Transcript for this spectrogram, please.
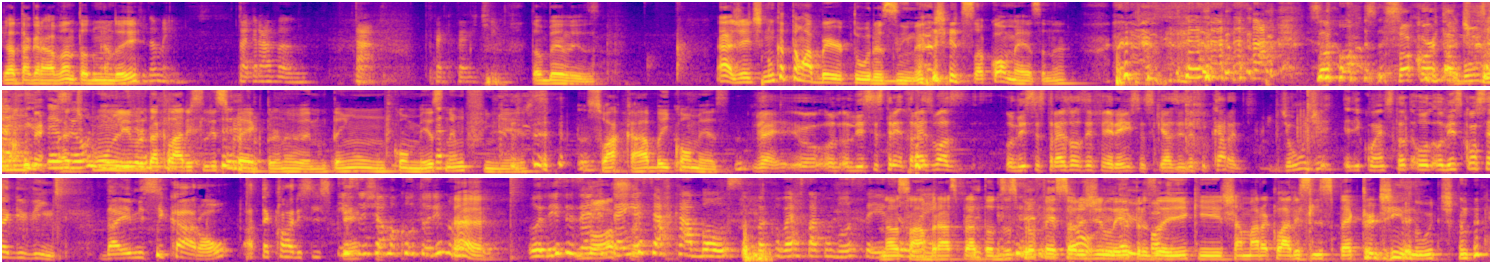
Já tá gravando todo mundo aí? Aqui também. Tá gravando. Tá. Fica aqui pertinho. Então, beleza. Ah, a gente nunca tem uma abertura assim, né? A gente só começa, né? Só, só corta a música É, e começa. É tipo um livro da Clarice Lispector, né, velho? Não tem um começo nem um fim. É só acaba e começa. Velho, o, o Ulisses tra- traz umas. O Ulisses traz umas referências que às vezes eu fico, cara, de onde ele conhece tanto. O Ulisses consegue vir da MC Carol até Clarice Isso Lispector. chama cultura inútil. É. Ulisses, ele Nossa. tem esse arcabouço pra conversar com você. Nossa, um abraço pra todos os professores de Não, letras pode- aí que chamaram a Clarice Lispector de inútil, né?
